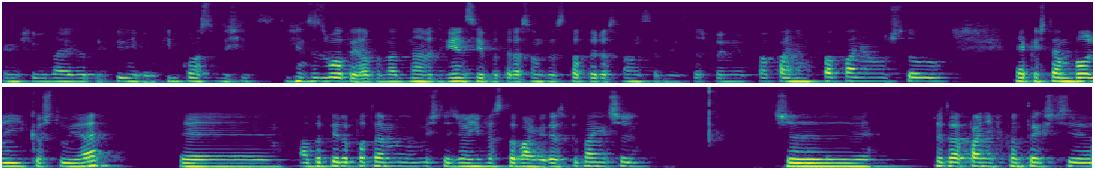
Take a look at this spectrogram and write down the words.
jak mi się wydaje, do tych, nie wiem, kilkunastu tysięcy, tysięcy złotych, albo nawet więcej, bo teraz są te stopy rosnące, więc też pewnie panią, panią już to jakoś tam boli i kosztuje. Yy, a dopiero potem myśleć o inwestowaniu. Teraz pytanie, czy, czy pyta Pani w kontekście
